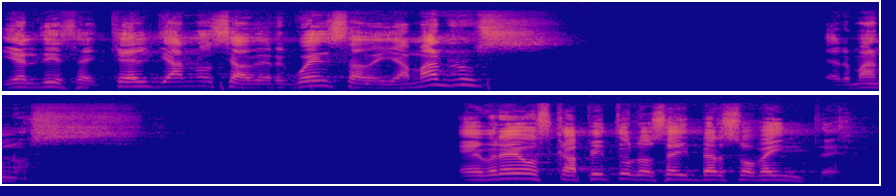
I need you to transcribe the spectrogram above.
Y él dice que él ya no se avergüenza de llamarnos hermanos. Hebreos capítulo 6, verso 20.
